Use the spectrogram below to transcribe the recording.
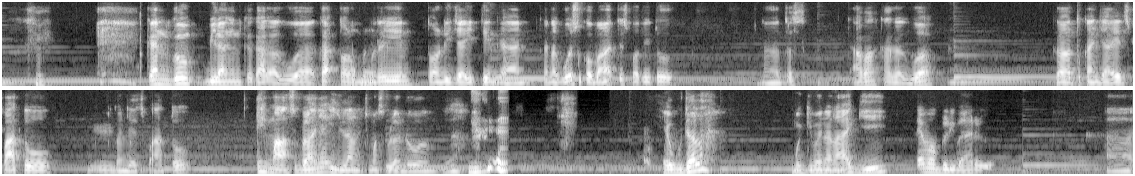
kan gue bilangin ke kakak gue kak tolong benerin tolong dijahitin kan. Karena gue suka banget tuh sepatu itu. Nah terus apa kakak gue ke tukang jahit sepatu. Tukang jahit sepatu. Eh malah sebelahnya hilang cuma sebelah doang. Ya. Ya udahlah. Mau gimana lagi? Saya mau beli baru. Uh,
